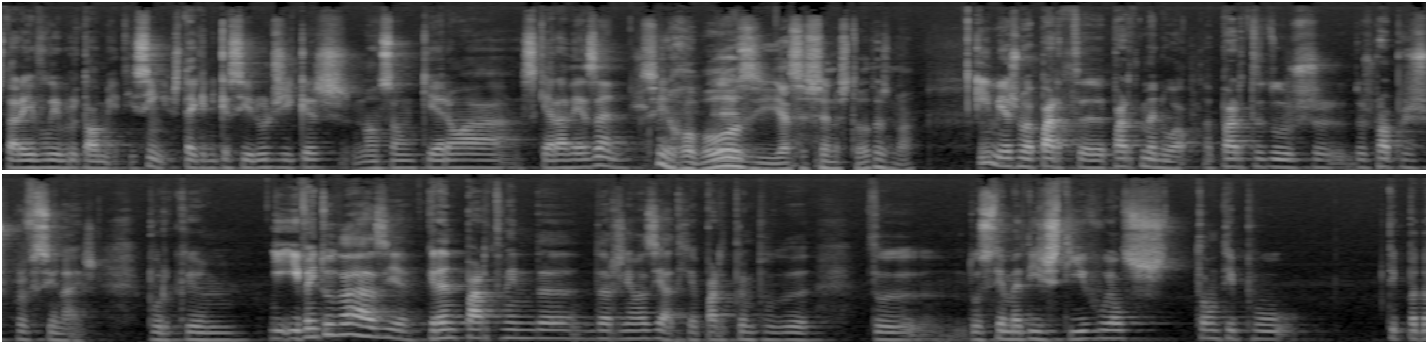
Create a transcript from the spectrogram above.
estar a evoluir brutalmente. E sim, as técnicas cirúrgicas não são o que eram há, sequer há 10 anos. Sim, robôs e essas cenas todas, não é? E mesmo a parte, a parte manual, a parte dos, dos próprios profissionais. Porque, e, e vem tudo da Ásia, grande parte vem da, da região asiática. A parte, por exemplo, de, de- do sistema digestivo, eles estão tipo, tipo a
